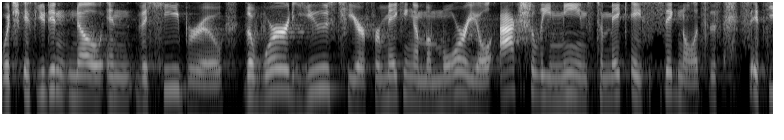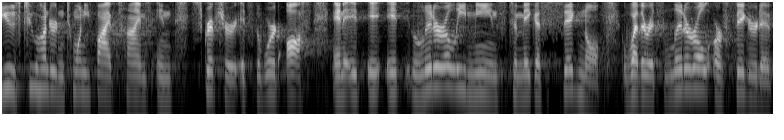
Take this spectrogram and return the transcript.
which, if you didn't know in the Hebrew, the word used here for making a memorial actually means to make a signal. It's this. It's used 225 times in Scripture. It's the word oth, and it, it, it literally means to make a signal, whether it's literal or figurative,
